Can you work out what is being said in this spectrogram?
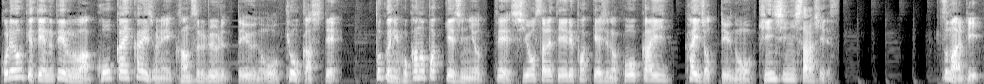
これを受けて NPM は公開解除に関するルールっていうのを強化して、特に他のパッケージによって使用されているパッケージの公開解除っていうのを禁止にしたらしいです。つまり、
